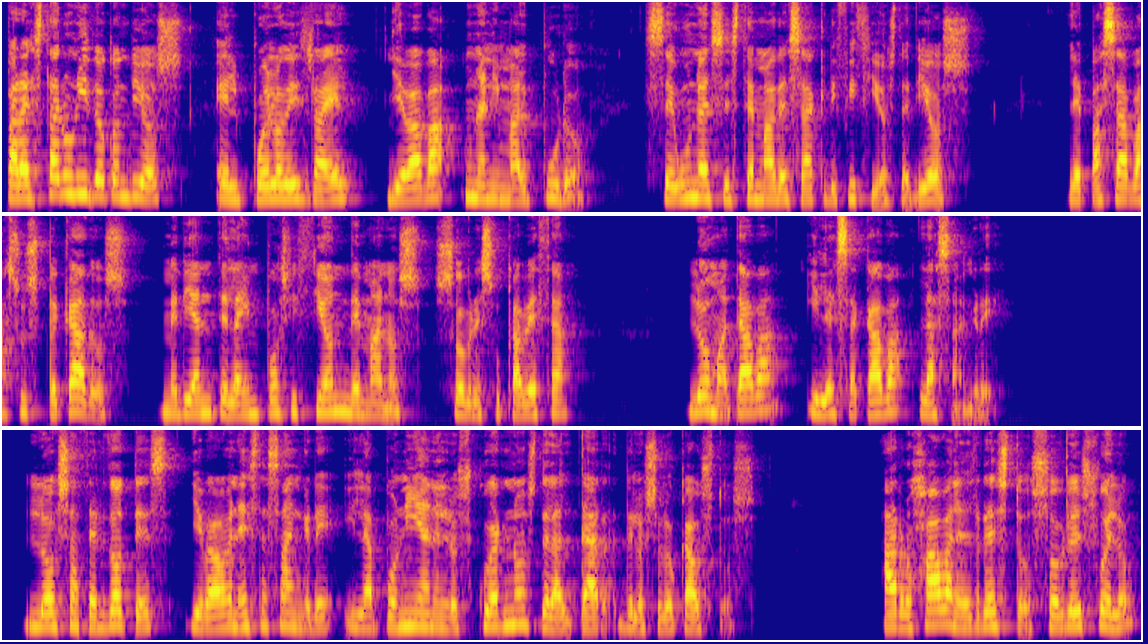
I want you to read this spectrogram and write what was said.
Para estar unido con Dios, el pueblo de Israel llevaba un animal puro, según el sistema de sacrificios de Dios. Le pasaba sus pecados mediante la imposición de manos sobre su cabeza, lo mataba y le sacaba la sangre. Los sacerdotes llevaban esta sangre y la ponían en los cuernos del altar de los holocaustos. Arrojaban el resto sobre el suelo,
